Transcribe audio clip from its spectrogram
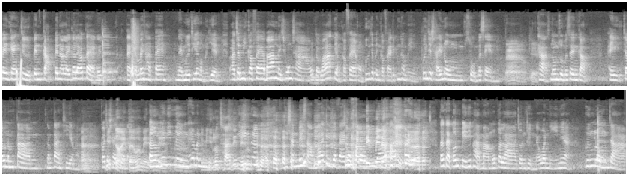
เป็นแกงจืดเป็นกับเป็นอะไรก็แล้วแต่ใน แต่จะไม่ทานแป้งในมื้อเที่ยงกับมื้อเย็น อาจจะมีกาแฟบ้างในช่วงเช้า แต่ว่าอย่างกาแฟของพึ่งจะเป็นกาแฟที่พึ่งทำเองพึ่งจะใช้นม0%อ่าโอเคค่ะ นม0%กับไอ้เจ้าน้ำตาลน้ำตาลเทียมอะค่ะอ่าก็จะใช้นิดหน่อยตัวนั้นเติมว่าเป็นเติมให้นิดนึงให้มันมีรสชาตินิดนึงดิฉันไม่สามารถกินกาแฟฉันขหักดิบไม่ได้ ตั้งแต่ต้นปีที่ผ่านมามกราจนถึงณวันนี้เนี่ยเพิ่งลงจาก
